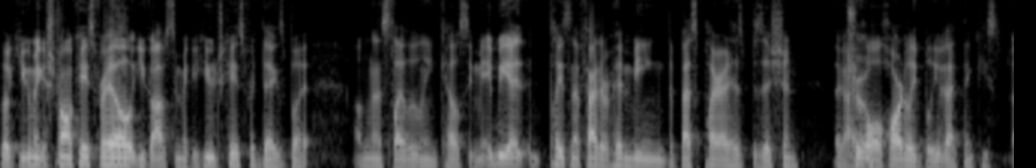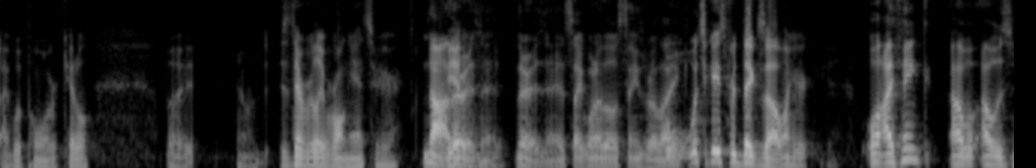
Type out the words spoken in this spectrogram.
look, you can make a strong case for Hill. You can obviously make a huge case for Diggs, but I'm gonna slightly lean Kelce. Maybe it plays in the factor of him being the best player at his position. Like True. I wholeheartedly believe that. I think he's. I would put him over Kittle, but you know, is there really a wrong answer here? no, there Yeah. isn't. There isn't. It's like one of those things where like Well, What's your case for Diggs? Though? I want to hear. Well, I think I, w- I was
